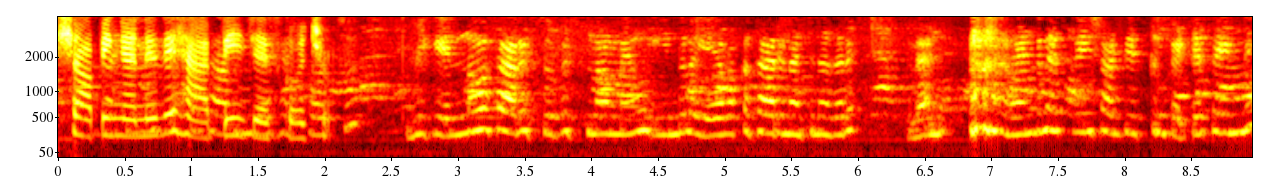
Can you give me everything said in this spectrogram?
షాపింగ్ అనేది హ్యాపీ చేసుకోవచ్చు. మీకు ఎన్నో సారీస్ చూపిస్తున్నాం మేము. ఇందులో ఏ ఒక్క సారీ నచ్చినా సరే వెంటనే స్క్రీన్ షాట్ తీసుకుని పెట్టేసేయండి.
